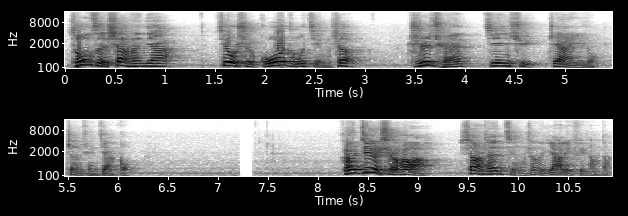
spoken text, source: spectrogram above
从此，上山家就是国主景胜职权兼续这样一种政权架构。可是这个时候啊，上山景胜的压力非常大。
